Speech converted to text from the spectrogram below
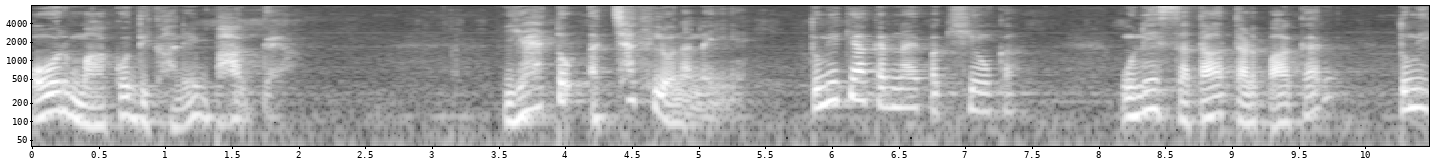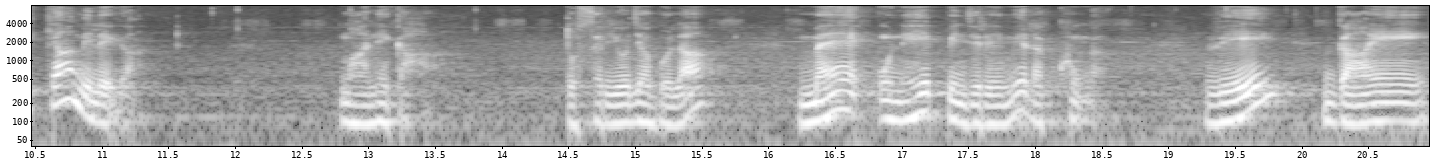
और माँ को दिखाने भाग गया। यह तो अच्छा खिलौना नहीं है। तुम्हें क्या करना है पक्षियों का? उन्हें सता तड़पाकर तुम्हें क्या मिलेगा? माँ ने कहा तो सरयोजा बोला, मैं उन्हें पिंजरे में रखूँगा। वे गाएँ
